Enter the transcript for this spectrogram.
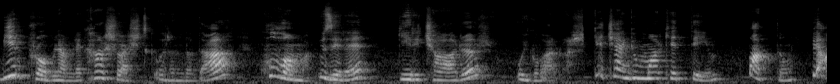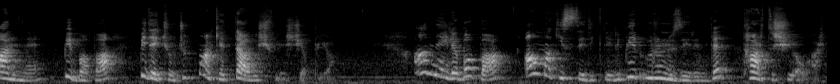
bir problemle karşılaştıklarında da kullanmak üzere geri çağırır, uygularlar. Geçen gün marketteyim. Baktım bir anne, bir baba, bir de çocuk markette alışveriş yapıyor. Anne ile baba almak istedikleri bir ürün üzerinde tartışıyorlar.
